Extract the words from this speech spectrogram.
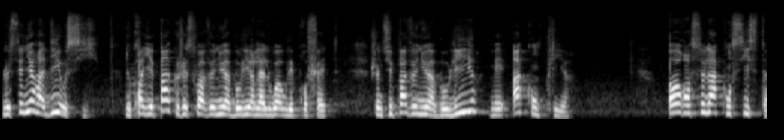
Le Seigneur a dit aussi, ne croyez pas que je sois venu abolir la loi ou les prophètes. Je ne suis pas venu abolir, mais accomplir. Or, en cela consiste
